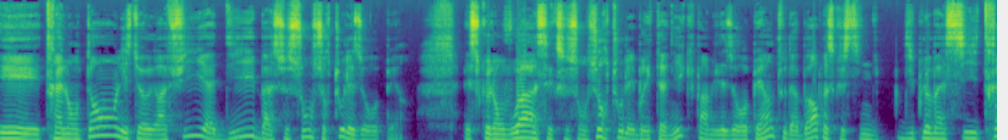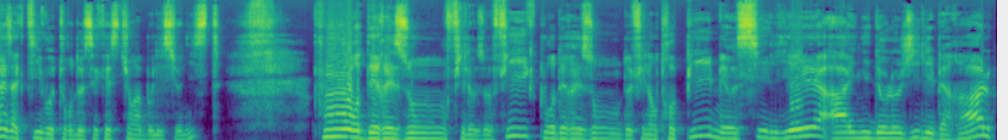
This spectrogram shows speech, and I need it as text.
Et très longtemps, l'historiographie a dit, bah, ce sont surtout les Européens. Mais ce que l'on voit, c'est que ce sont surtout les Britanniques parmi les Européens, tout d'abord, parce que c'est une diplomatie très active autour de ces questions abolitionnistes, pour des raisons philosophiques, pour des raisons de philanthropie, mais aussi liées à une idéologie libérale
